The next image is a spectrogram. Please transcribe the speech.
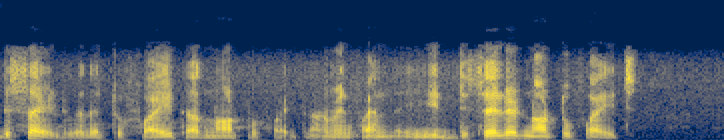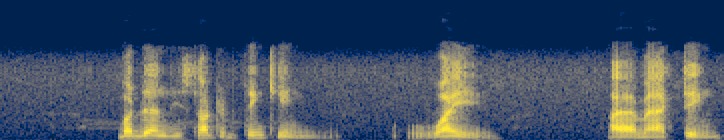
decide whether to fight or not to fight. I mean, he decided not to fight, but then he started thinking, why I am acting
